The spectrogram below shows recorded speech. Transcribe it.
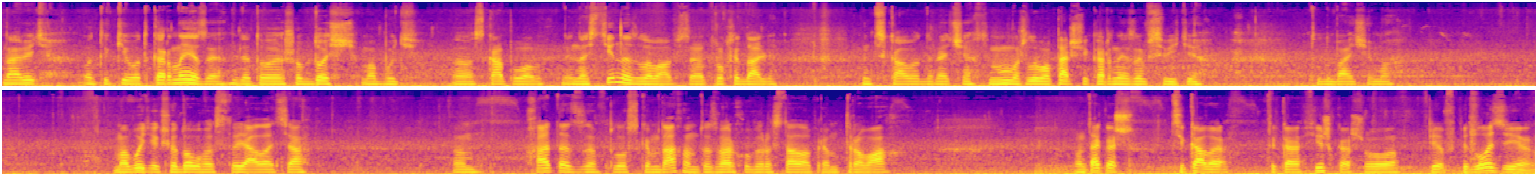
навіть от такі от карнизи для того, щоб дощ, мабуть, е, скапував не на стіни зливався, а трохи далі. Цікаво, до речі. Тому, можливо, перші карнизи в світі тут бачимо. Мабуть, якщо довго стояла ця ем, хата з плоским дахом, то зверху виростала прям трава. Вон також цікава така фішка, що в підлозі е,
